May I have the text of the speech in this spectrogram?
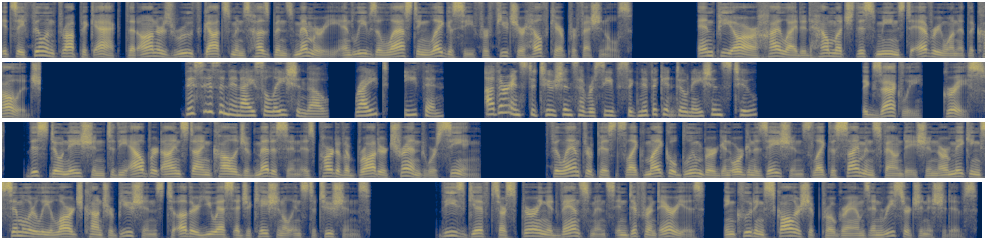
It's a philanthropic act that honors Ruth Gottesman's husband's memory and leaves a lasting legacy for future healthcare professionals. NPR highlighted how much this means to everyone at the college. This isn't in isolation, though, right, Ethan? Other institutions have received significant donations too? Exactly, Grace. This donation to the Albert Einstein College of Medicine is part of a broader trend we're seeing. Philanthropists like Michael Bloomberg and organizations like the Simons Foundation are making similarly large contributions to other U.S. educational institutions. These gifts are spurring advancements in different areas, including scholarship programs and research initiatives.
